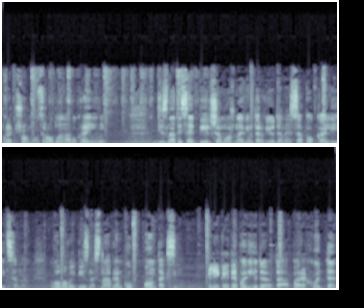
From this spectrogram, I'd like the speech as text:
Причому зроблена в Україні. Дізнатися більше можна в інтерв'ю Дениса Покаліцина, голови бізнес-напрямку «ОнТаксі». Клікайте по відео та переходьте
